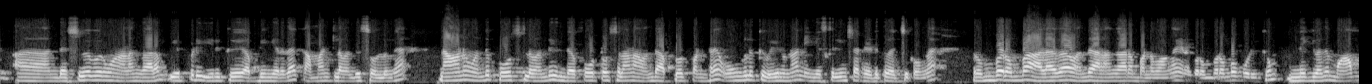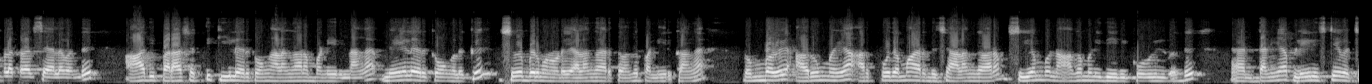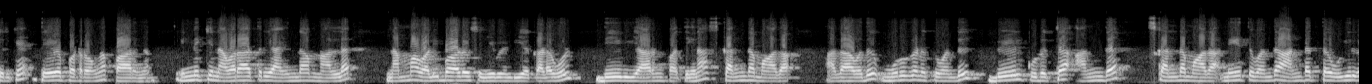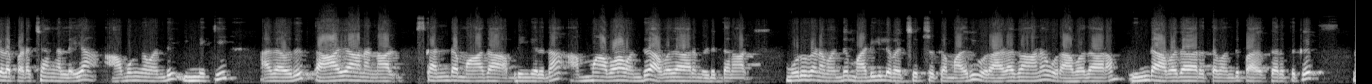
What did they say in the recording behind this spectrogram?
அந்த சிவபெருமான் அலங்காரம் எப்படி இருக்குது அப்படிங்கிறத கமெண்ட்டில் வந்து சொல்லுங்கள் நானும் வந்து போஸ்ட்டில் வந்து இந்த ஃபோட்டோஸ்லாம் நான் வந்து அப்லோட் பண்ணுறேன் உங்களுக்கு வேணும்னா நீங்கள் ஸ்க்ரீன்ஷாட் எடுத்து வச்சுக்கோங்க. ரொம்ப ரொம்ப அழகாக வந்து அலங்காரம் பண்ணுவாங்க. எனக்கு ரொம்ப ரொம்ப பிடிக்கும். இன்னைக்கு வந்து மாம்பழ கலர் சேலை வந்து ஆதி பராசக்தி கீழே இருக்கவங்க அலங்காரம் பண்ணியிருந்தாங்க. மேலே இருக்கவங்களுக்கு சிவபெருமானுடைய அலங்காரத்தை வந்து பண்ணியிருக்காங்க. ரொம்பவே அருமையா அற்புதமா இருந்துச்சு அலங்காரம். சுயம்பு நாகமணி தேவி கோவில் வந்து தனியாக தனியா பிளேலிஸ்டே வச்சிருக்கேன். தேவைப்படுறவங்க பாருங்க. இன்னைக்கு நவராத்திரி ஐந்தாம் நாள்ல நம்ம வழிபாடு செய்ய வேண்டிய கடவுள் தேவி யாருன்னு பாத்தீங்கன்னா ஸ்கந்த மாதா அதாவது முருகனுக்கு வந்து வேல் கொடுத்த அந்த ஸ்கந்த மாதா நேத்து வந்து அண்டத்தை உயிர்களை படைச்சாங்க இல்லையா? அவங்க வந்து இன்னைக்கு அதாவது தாயான நாள் ஸ்கந்த மாதா அப்படிங்கிறதா அம்மாவா வந்து அவதாரம் எடுத்த நாள். முருகனை வந்து மடியில வச்சிட்டு இருக்க மாதிரி ஒரு அழகான ஒரு அவதாரம். இந்த அவதாரத்தை வந்து பார்க்கறதுக்கு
